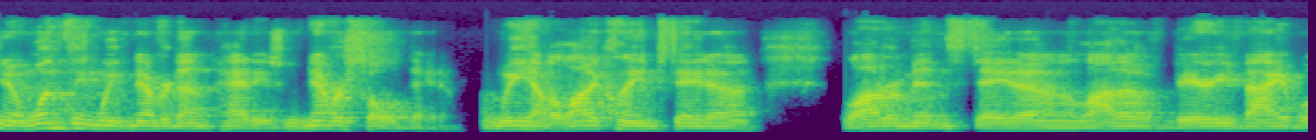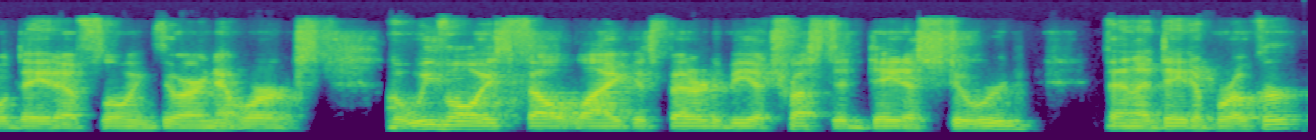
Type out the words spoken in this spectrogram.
you know, one thing we've never done, Paddy, is we've never sold data. We have a lot of claims data, a lot of remittance data, and a lot of very valuable data flowing through our networks. But we've always felt like it's better to be a trusted data steward than a data broker.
